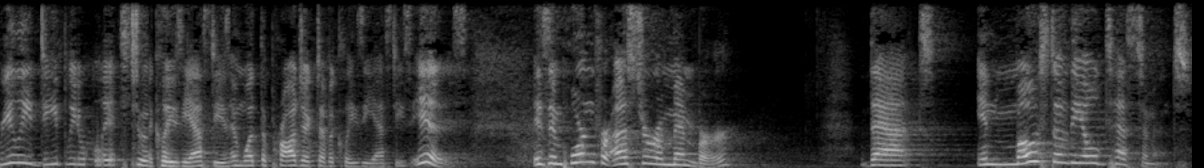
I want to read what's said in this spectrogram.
really deeply relates to Ecclesiastes and what the project of Ecclesiastes is. It's important for us to remember that in most of the Old Testament,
